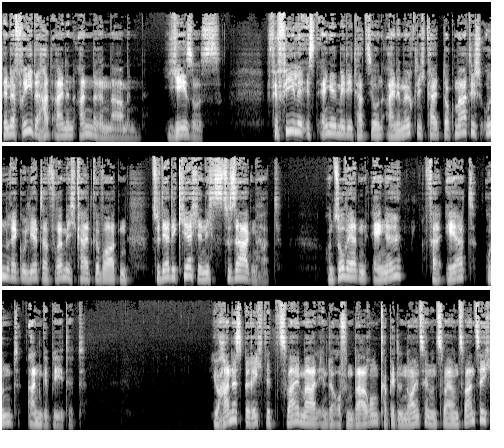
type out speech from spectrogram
denn der Friede hat einen anderen Namen, Jesus. Für viele ist Engelmeditation eine Möglichkeit dogmatisch unregulierter Frömmigkeit geworden, zu der die Kirche nichts zu sagen hat. Und so werden Engel verehrt und angebetet. Johannes berichtet zweimal in der Offenbarung, Kapitel 19 und 22,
